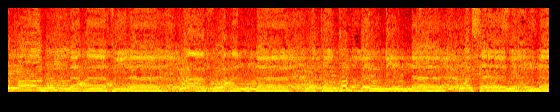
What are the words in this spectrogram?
اللهم عافنا واعف عنا وتقبل منا وسامحنا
